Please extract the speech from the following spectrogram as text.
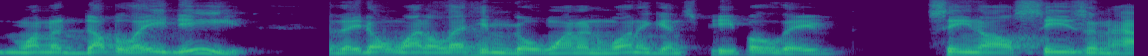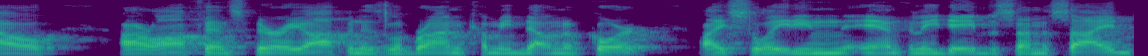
want to double AD. They don't want to let him go one on one against people. They've seen all season how our offense very often is LeBron coming down the court, isolating Anthony Davis on the side,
